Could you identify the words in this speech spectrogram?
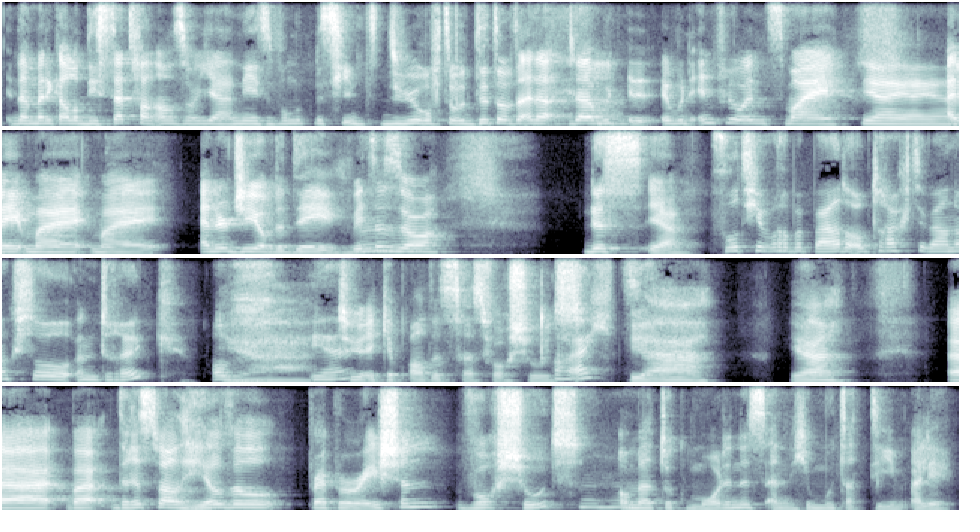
dan ben ik al op die set van, oh, zo, ja, nee, ze vonden het misschien te duur of dit of dat. En dat, dat would, it would influence my, Ja, ja, ja. allee, my, my energy of the day. Weet je, Mhm. zo. Dus ja. Voelt je voor bepaalde opdrachten wel nog zo een druk? Of, ja, ja? tuurlijk, ik heb altijd stress voor shoots. Oh, echt? Ja, ja. Eh, maar er is wel heel veel preparation voor shoots, Mhm. omdat het ook mode is en je moet dat team. Allee,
